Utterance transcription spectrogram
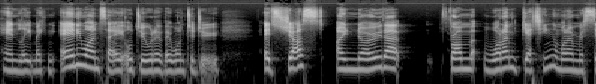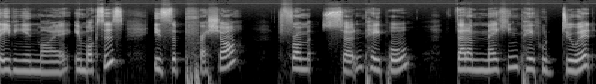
handily making anyone say or do whatever they want to do. It's just, I know that from what I'm getting and what I'm receiving in my inboxes is the pressure from certain people that are making people do it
